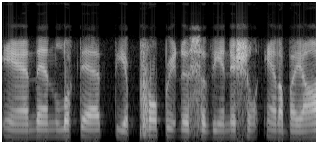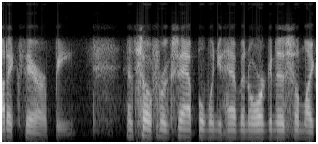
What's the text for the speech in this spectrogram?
and then looked at the appropriateness of the initial antibiotic therapy. And so, for example, when you have an organism like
